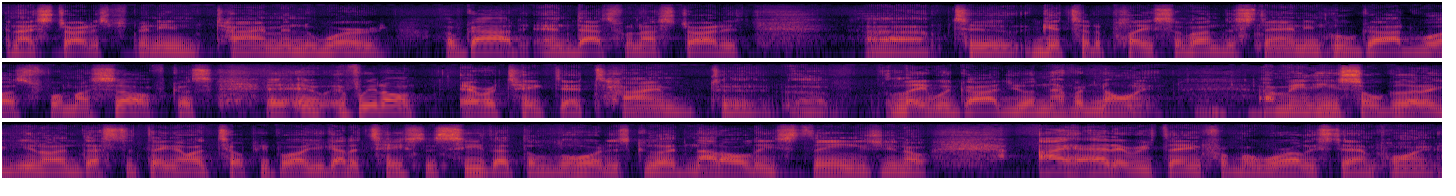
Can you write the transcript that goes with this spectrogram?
and I started spending time in the Word of God. And that's when I started uh, to get to the place of understanding who God was for myself. Because if we don't ever take that time to uh, lay with God, you'll never know Him. Mm-hmm. I mean, He's so good, you know, and that's the thing I want to tell people, oh, you got to taste and see that the Lord is good, not all these things, you know. I had everything from a worldly standpoint.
